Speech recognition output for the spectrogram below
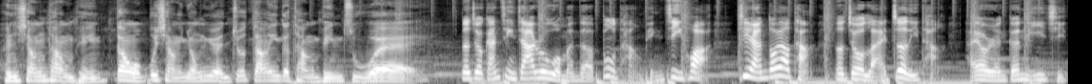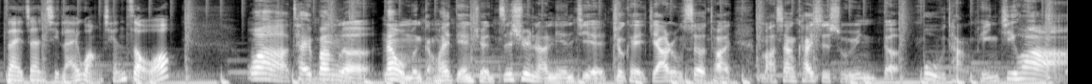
很想躺平，但我不想永远就当一个躺平族哎。那就赶紧加入我们的不躺平计划。既然都要躺，那就来这里躺，还有人跟你一起再站起来往前走哦。哇，太棒了！那我们赶快点选资讯栏连接，就可以加入社团，马上开始属于你的不躺平计划。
